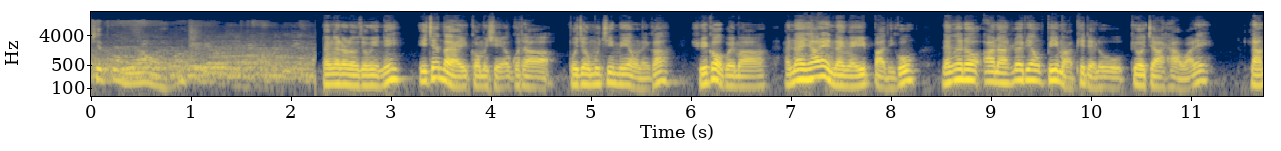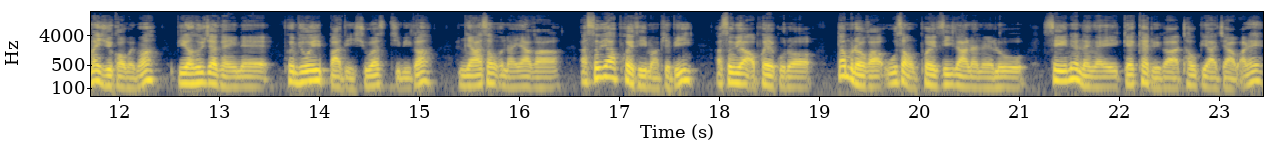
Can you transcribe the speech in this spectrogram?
ဖြစ်ဖို့များပါတယ်။နိုင်ငံတော်လုံခြုံရေးနှင့်အေဂျင့်တရားရေးကော်မရှင်ဥက္ကဋ္ဌဗိုလ်ချုပ်မှုကြီးမင်းအောင်လည်းကရွေးကောက်ပွဲမှာအနိုင်ရတဲ့နိုင်ငံရေးပါတီကိုနိုင်ငံတော်အာဏာလွှဲပြောင်းပေးမှာဖြစ်တယ်လို့ပြောကြားထားပါတယ်။လာမယ့်ရွေးကောက်ပွဲမှာပြည်ထောင်စုကြံ့ခိုင်ရေးနဲ့ဖွံ့ဖြိုးရေးပါတီ USGB ကအများဆုံးအနိုင်ရကအစိုးရဖွဲ့စည်းမှာဖြစ်ပြီးအစိုးရအဖွဲ့ကိုတော့တပ်မတော်ကဦးဆောင်ဖွဲ့စည်းလာနိုင်တယ်လို့စီနဲ့နိုင်ငံရေးကက်ခတ်တွေကထောက်ပြကြပါတယ်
